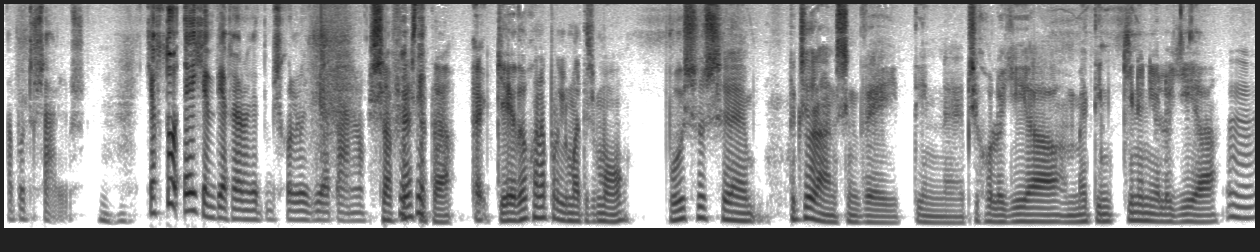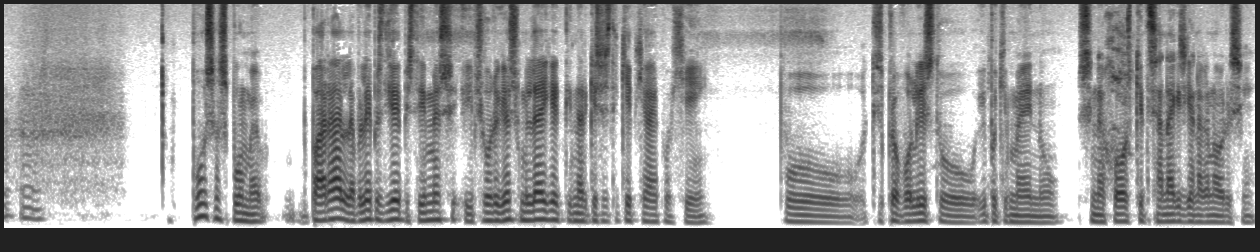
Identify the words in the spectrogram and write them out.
από τους αλλους Και αυτό έχει ενδιαφέρον για την ψυχολογία πάνω. Σαφέστατα. ε, και εδώ έχω ένα προβληματισμό που ίσως ε, δεν ξέρω αν συνδέει την ε, ψυχολογία με την κοινωνιολογία. Πώς, ας πούμε, παράλληλα βλέπεις δύο επιστήμες, η ψυχολογία σου μιλάει για την αρκισιστική πια εποχή, που, της προβολής του υποκειμένου συνεχώς και της ανάγκης για αναγνώριση.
